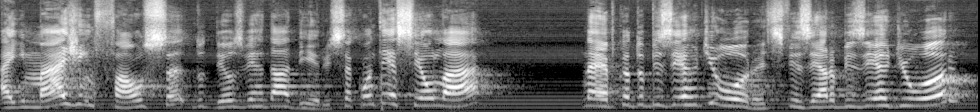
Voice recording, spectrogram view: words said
a imagem falsa do Deus verdadeiro. Isso aconteceu lá na época do bezerro de ouro. Eles fizeram o bezerro de ouro.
